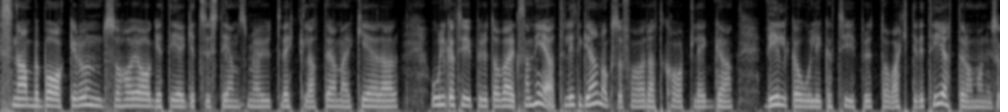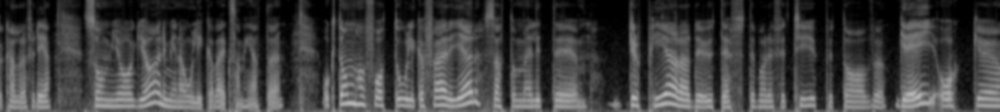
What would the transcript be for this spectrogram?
snabb bakgrund så har jag ett eget system som jag utvecklat där jag markerar olika typer av verksamhet. Lite grann också för att kartlägga vilka olika typer av aktiviteter, om man nu ska kalla det för det, som jag gör i mina olika verksamheter. Och de har fått olika färger så att de är lite grupperade utefter vad det är för typ av grej och eh,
